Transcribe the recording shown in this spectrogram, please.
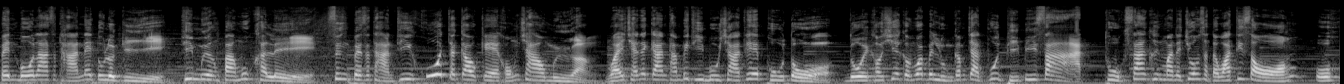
เป็นโบราณสถานในตุรกี ที่เมืองปามุคคาเล ซึ่งเป็นสถานที่โคตรจะเก่าแก่ของชาวเมือง ไว้ใช้ในการทำพิธีบูชาเทพพูโต โดยเขาเชื่อกันว่าเป็นหลุมกำจัดพูดผีปีศาจ ถูกสร้างขึ้นมาในช่วงศตวรรษที่ 2 โอ้โห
